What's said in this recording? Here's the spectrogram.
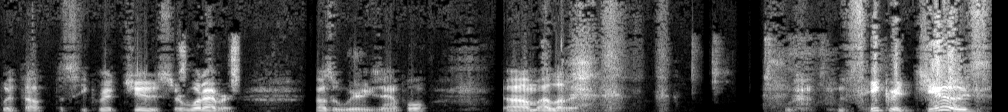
without the secret juice, or whatever. That was a weird example. Um, I love it. secret juice,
